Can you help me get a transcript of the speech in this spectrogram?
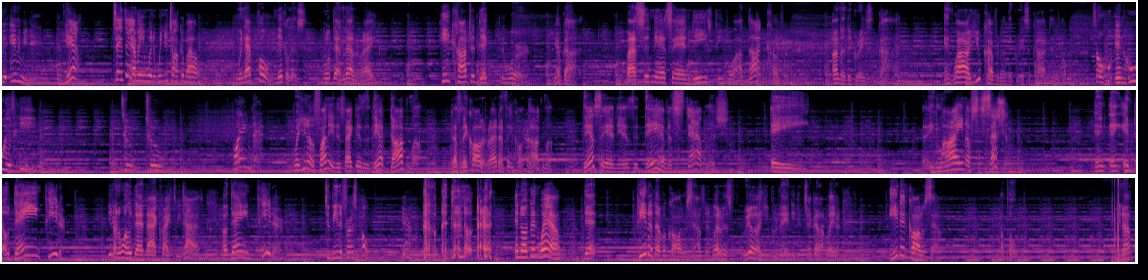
the enemy did. Yeah. Same thing. I mean, when, when you talk about when that Pope Nicholas wrote that letter, right? He contradicted the word Yeah. of God by sitting there saying these people are not covered under the grace of God. And why are you covered under the grace of God? So who, and who is he to to claim that? Well, you know, funny, the fact is that their dogma, that's what they call it, right? That thing called Yeah. dogma. They're saying is that they have established a a line of succession and, and, and ordained Peter, you know, the one who denied Christ three times, ordained Peter to be the first pope. Yeah. and know, good well that Peter never called himself, and whatever his real Hebrew name, you need to check that out later. He didn't call himself a pope. You know,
